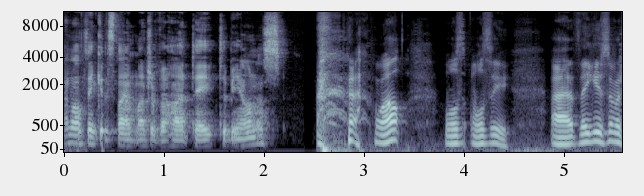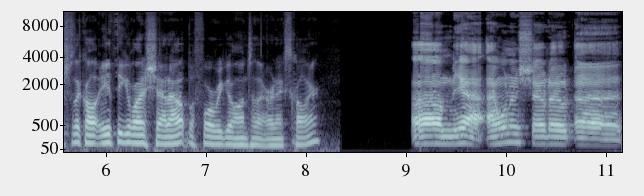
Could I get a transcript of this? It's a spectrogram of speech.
I don't think it's that much of a hot take, to be honest. well, we'll we'll see. Uh, thank you so much for the call. Anything you want to shout out before we go on to our next caller? Um, yeah, I want to shout out uh,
